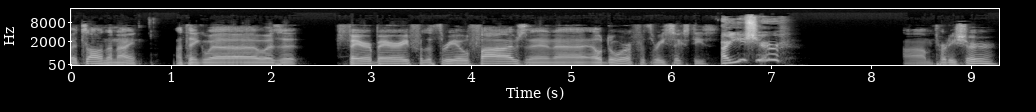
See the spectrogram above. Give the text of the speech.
it's on tonight. I think uh, was it Fairbury for the 305s and uh, Eldora for 360s. Are you sure? I'm pretty sure.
